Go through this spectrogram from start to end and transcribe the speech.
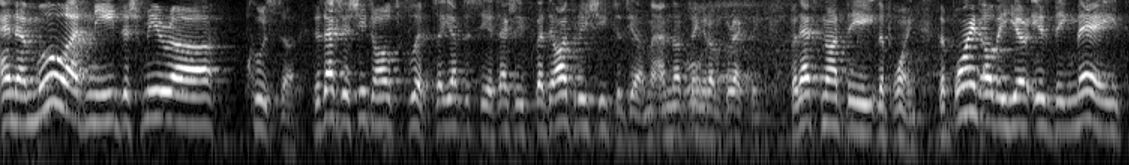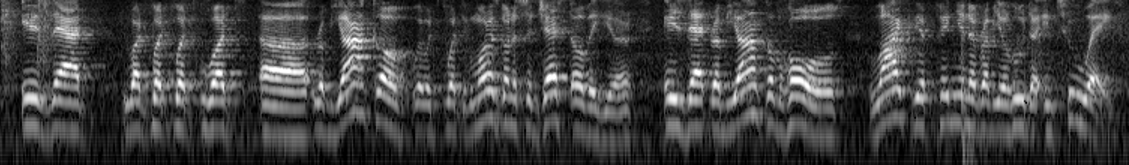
and a muad needs a shmira pchusa. There's actually a sheet holds flipped, so you have to see. It's actually, but there are three sheets here. I'm, I'm not saying it up correctly, but that's not the, the point. The point over here is being made is that what what what what uh, Rabbi Yaakov, what, what the Gemara is going to suggest over here is that Rabbi Yaakov holds like the opinion of Rabbi Yehuda in two ways.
